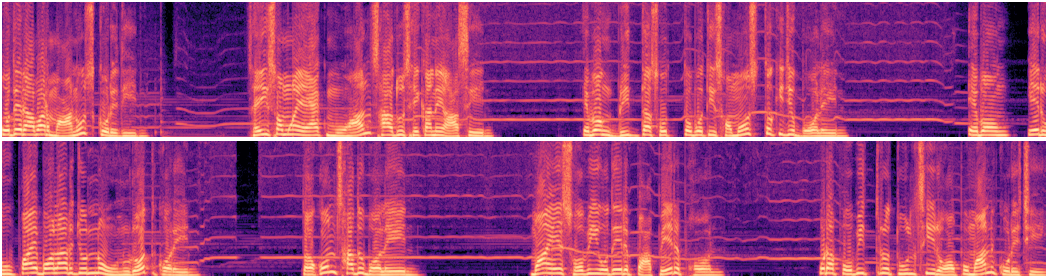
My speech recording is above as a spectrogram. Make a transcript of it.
ওদের আবার মানুষ করে দিন। সেই সময় এক মহান সাধু সেখানে আসেন এবং বৃদ্ধা সত্যবতী সমস্ত কিছু বলেন এবং এর উপায় বলার জন্য অনুরোধ করেন। তখন সাধু বলেন মা এ সবই ওদের পাপের ফল। ওরা পবিত্র তুলসীর অপমান করেছে।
